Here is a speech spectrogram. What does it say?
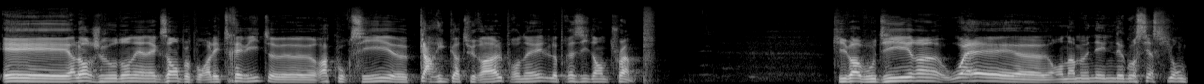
Et alors, je vais vous donner un exemple pour aller très vite, euh, raccourci, euh, caricatural. Prenez le président Trump, qui va vous dire Ouais, on a mené une négociation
